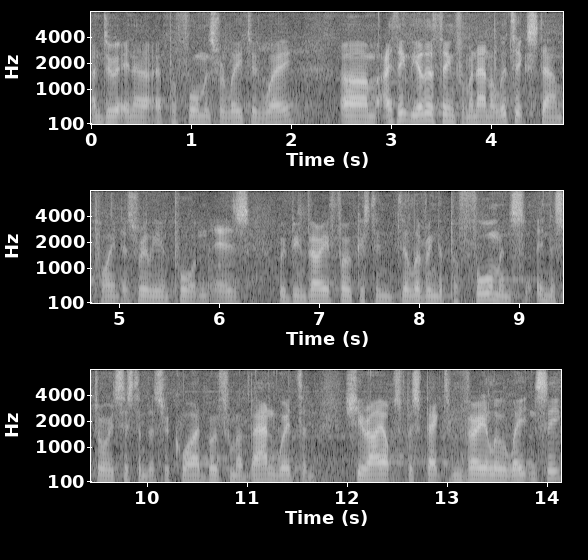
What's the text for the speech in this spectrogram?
and do it in a, a performance-related way. Um, I think the other thing from an analytics standpoint that's really important is we've been very focused in delivering the performance in the storage system that's required both from a bandwidth and sheer IOPS perspective and very low latency.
